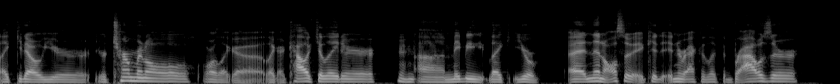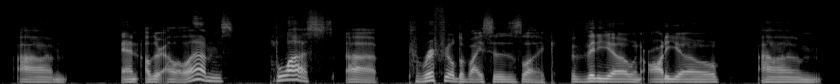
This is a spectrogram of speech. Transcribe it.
like you know your your terminal or like a like a calculator, Mhm. uh, maybe like your, and then also it could interact with like the browser um, and other LLMs, plus uh, peripheral devices like video and audio, um,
